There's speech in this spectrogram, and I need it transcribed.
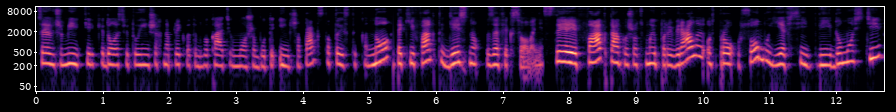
це вже мій тільки досвід у інших, наприклад, адвокатів може бути інша так, статистика. Но такі факти дійсно зафіксовані. Цей факт також от ми перевіряли. Ось про особу є всі відомості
